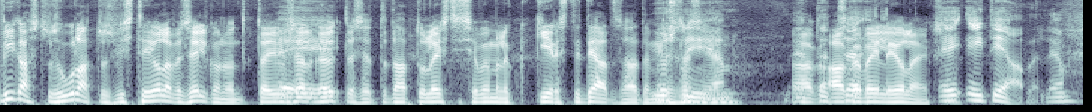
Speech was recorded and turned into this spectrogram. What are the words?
vigastuse ulatus vist ei ole veel selgunud, ta ju ei, seal ka ütles, et ta tahab tulla Eestisse võimalikult kiiresti teada saada, milles asi on. aga, aga veel ei ole, eks? ei, ei tea veel, jah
